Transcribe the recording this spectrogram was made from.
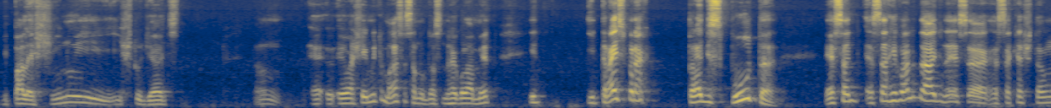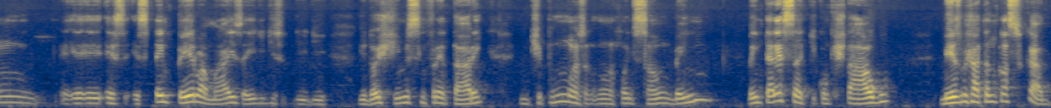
de, Palestino e, Estudiantes. Então, é, eu achei muito massa essa mudança no regulamento e, e traz para a disputa essa, essa rivalidade, né? essa, essa questão, esse, esse tempero a mais aí de, de, de, dois times se enfrentarem em tipo uma, uma condição bem, bem interessante de conquistar algo, mesmo já estando classificado.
